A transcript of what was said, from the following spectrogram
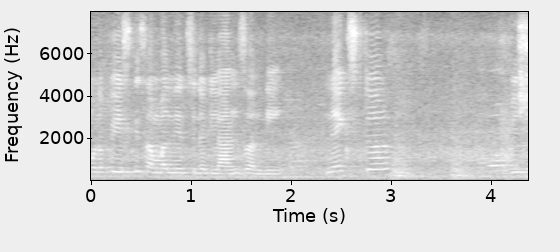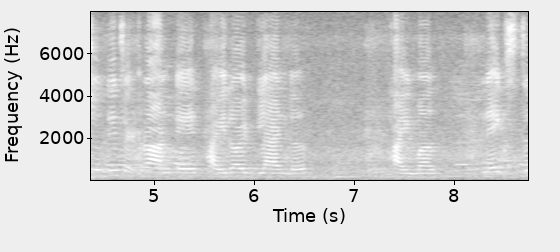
మన ఫేస్కి సంబంధించిన గ్లాండ్స్ అన్నీ. నెక్స్ట్ విశుద్ధి చక్ర అంటే థైరాయిడ్ గ్లాండ్ థైమల్ నెక్స్ట్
